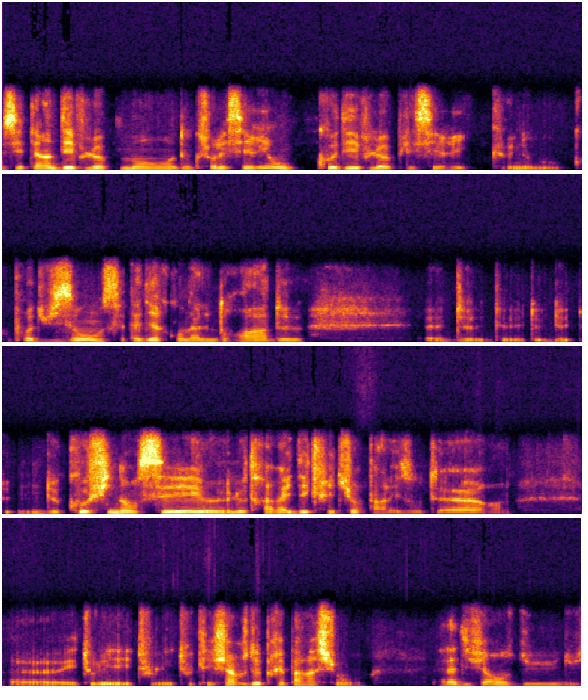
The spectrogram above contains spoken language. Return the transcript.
C'était un développement. Donc sur les séries, on co-développe les séries que nous coproduisons, c'est-à-dire qu'on a le droit de de, de, de, cofinancer le travail d'écriture par les auteurs et tous les, tous les, toutes les charges de préparation à la différence du,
